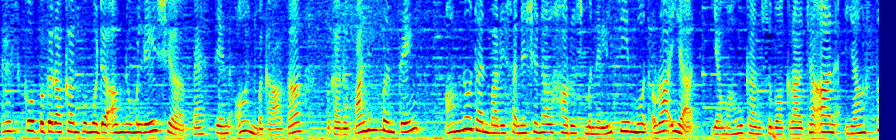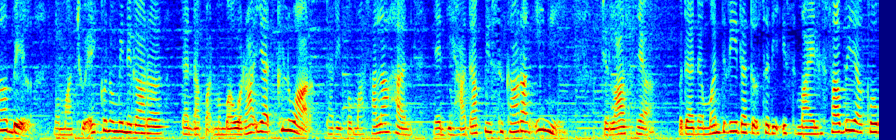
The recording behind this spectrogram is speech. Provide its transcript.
Esko Pergerakan Pemuda UMNO Malaysia, Bastian On berkata, perkara paling penting UMNO dan Barisan Nasional harus meneliti mood rakyat yang mahukan sebuah kerajaan yang stabil, memacu ekonomi negara dan dapat membawa rakyat keluar dari permasalahan yang dihadapi sekarang ini. Jelasnya, Perdana Menteri Datuk Seri Ismail Sabri Yaakob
